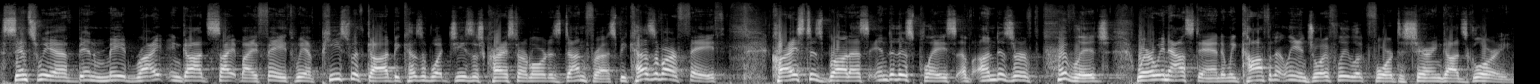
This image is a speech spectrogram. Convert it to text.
Since we have been made right in God's sight by faith, we have peace with God because of what Jesus Christ our Lord has done for us. Because of our faith, Christ has brought us into this place of undeserved privilege where we now stand, and we confidently and joyfully look forward to sharing God's glory.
